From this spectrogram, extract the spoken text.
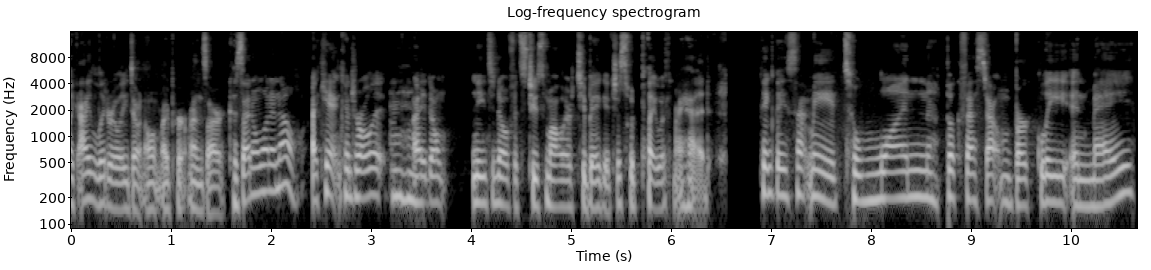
like, I literally don't know what my print runs are because I don't want to know. I can't control it. Mhm. I don't need to know if it's too small or too big. It just would play with my head. I think they sent me to one book fest out in Berkeley in May,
